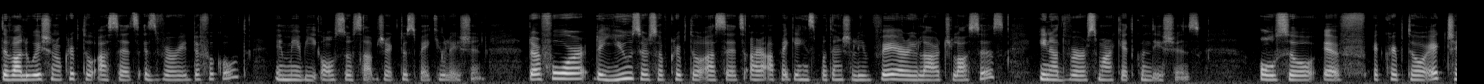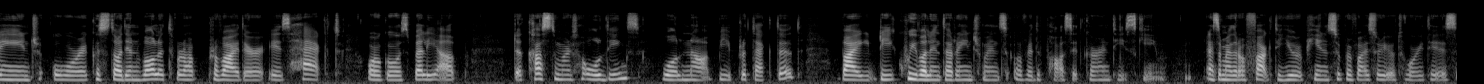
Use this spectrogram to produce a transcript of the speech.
the valuation of crypto assets is very difficult and may be also subject to speculation. Therefore, the users of crypto assets are up against potentially very large losses in adverse market conditions. Also, if a crypto exchange or a custodian wallet pro provider is hacked or goes belly up, the customer's holdings will not be protected by the equivalent arrangements of a deposit guarantee scheme. As a matter of fact, the European supervisory authorities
